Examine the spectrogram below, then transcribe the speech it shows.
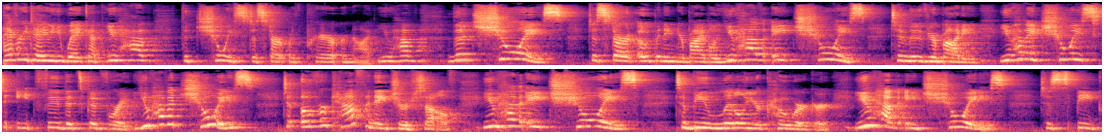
every day you wake up, you have the choice to start with prayer or not. You have the choice to start opening your Bible. You have a choice to move your body. You have a choice to eat food that's good for you. You have a choice to overcaffeinate yourself. You have a choice to belittle your coworker. You have a choice to speak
